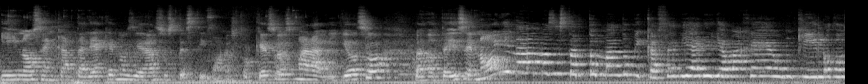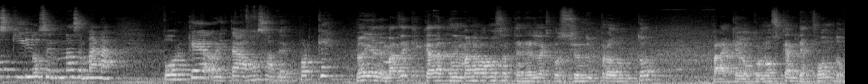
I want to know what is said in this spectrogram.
y nos encantaría que nos dieran sus testimonios, porque eso es maravilloso cuando te dicen, oye, nada más estar tomando mi café diario, ya bajé un kilo, dos kilos en una semana. ¿Por qué? Ahorita vamos a ver por qué. No, y además de que cada semana vamos a tener la exposición de un producto para que lo conozcan de fondo.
